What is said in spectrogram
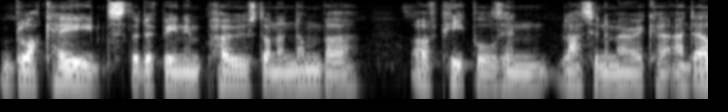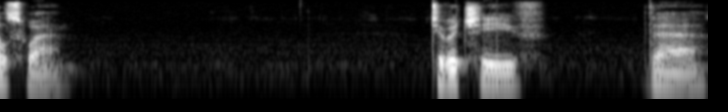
blockades that have been imposed on a number of peoples in Latin America and elsewhere to achieve their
